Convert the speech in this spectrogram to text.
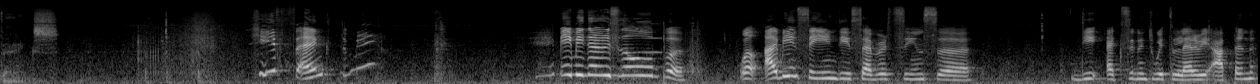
Thanks. he thanked me? Maybe there is hope. Well, I've been saying this ever since uh, the accident with Larry happened.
